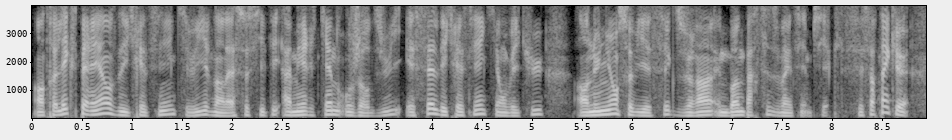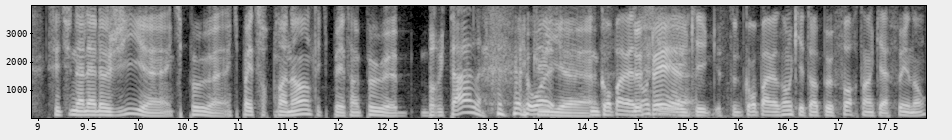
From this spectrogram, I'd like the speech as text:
entre l'expérience des chrétiens qui vivent dans la société américaine aujourd'hui et celle des chrétiens qui ont vécu en Union soviétique durant une bonne partie du 20e siècle. C'est certain que c'est une analogie euh, qui, peut, euh, qui peut être surprenante et qui peut être un peu euh, brutale. c'est une, comparaison qui, une comparaison qui est un peu forte en café, non?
